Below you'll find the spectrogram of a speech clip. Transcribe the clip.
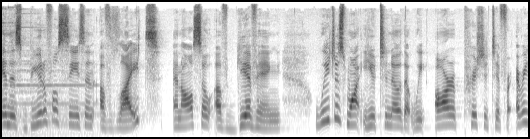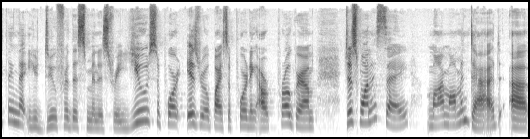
in this beautiful season of light and also of giving, we just want you to know that we are appreciative for everything that you do for this ministry. You support Israel by supporting our program. Just want to say, my mom and dad, uh,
